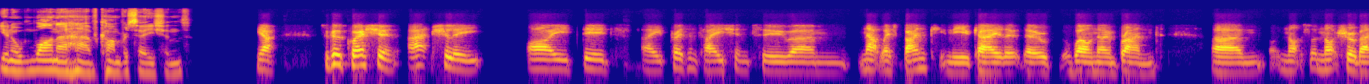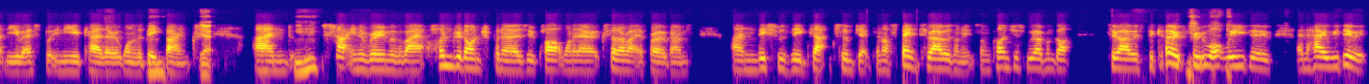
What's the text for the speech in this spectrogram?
you know want to have conversations? Yeah, it's a good question. Actually, I did. a presentation to um, NatWest Bank in the UK. They're, they're a well-known brand. Um, not not sure about the US, but in the UK they're one of the big Mm. banks. Yeah. And hmm sat in a room of about 100 entrepreneurs who part one of their accelerator programs, and this was the exact subject. And I spent two hours on it, so I'm conscious we haven't got two hours to go through what we do and how we do it.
